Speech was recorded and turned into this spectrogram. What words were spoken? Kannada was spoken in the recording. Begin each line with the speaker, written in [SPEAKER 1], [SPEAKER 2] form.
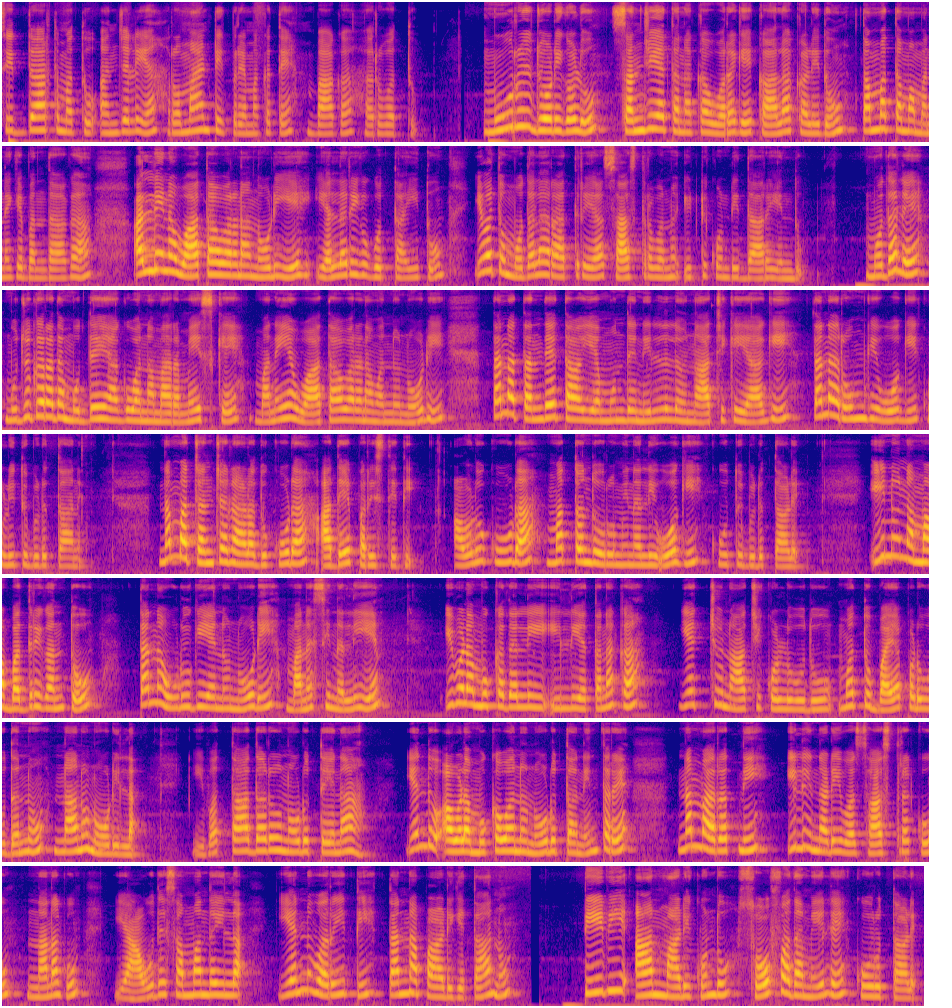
[SPEAKER 1] ಸಿದ್ಧಾರ್ಥ್ ಮತ್ತು ಅಂಜಲಿಯ ರೊಮ್ಯಾಂಟಿಕ್ ಪ್ರೇಮಕತೆ ಭಾಗ ಅರುವತ್ತು. ಮೂರು ಜೋಡಿಗಳು ಸಂಜೆಯ ತನಕ ಹೊರಗೆ ಕಾಲ ಕಳೆದು ತಮ್ಮ ತಮ್ಮ ಮನೆಗೆ ಬಂದಾಗ ಅಲ್ಲಿನ ವಾತಾವರಣ ನೋಡಿಯೇ ಎಲ್ಲರಿಗೂ ಗೊತ್ತಾಯಿತು, ಇವತ್ತು ಮೊದಲ ರಾತ್ರಿಯ ಶಾಸ್ತ್ರವನ್ನು ಇಟ್ಟುಕೊಂಡಿದ್ದಾರೆ ಎಂದು. ಮೊದಲೇ ಮುಜುಗರದ ಮುದ್ದೆಯಾಗುವ ನಮ್ಮ ರಮೇಶ್ಗೆ ಮನೆಯ ವಾತಾವರಣವನ್ನು ನೋಡಿ ತನ್ನ ತಂದೆ ತಾಯಿಯ ಮುಂದೆ ನಿಲ್ಲಲು ನಾಚಿಕೆಯಾಗಿ ತನ್ನ ರೂಮ್ಗೆ ಹೋಗಿ ಕುಳಿತು ಬಿಡುತ್ತಾನೆ ನಮ್ಮ ಚಂಚಲಾಳದು ಕೂಡ ಅದೇ ಪರಿಸ್ಥಿತಿ. ಅವಳು ಕೂಡ ಮತ್ತೊಂದು ರೂಮಿನಲ್ಲಿ ಹೋಗಿ ಕೂತು ಬಿಡುತ್ತಾಳೆ. ಇನ್ನು ನಮ್ಮ ಬದ್ರಿಗಂತೂ ತನ್ನ ಹುಡುಗಿಯನ್ನು ನೋಡಿ ಮನಸ್ಸಿನಲ್ಲಿಯೇ ಇವಳ ಮುಖದಲ್ಲಿ ಇಲ್ಲಿಯ ತನಕ ಹೆಚ್ಚು ನಾಚಿಕೊಳ್ಳುವುದು ಮತ್ತು ಭಯಪಡುವುದನ್ನು ನಾನು ನೋಡಿಲ್ಲ. ಇವತ್ತಾದರೂ ನೋಡುತ್ತೇನಾ ಎಂದು ಅವಳ ಮುಖವನ್ನು ನೋಡುತ್ತಾ ನಿಂತರೆ ನಮ್ಮ ರತ್ನಿ ಇಲ್ಲಿ ನಡೆಯುವ ಶಾಸ್ತ್ರಕ್ಕೂ ನನಗೂ ಯಾವುದೇ ಸಂಬಂಧ ಇಲ್ಲ. ಎನ್ನುವ ರೀತಿ ತನ್ನ ಪಾಡಿಗೆ ತಾನು ಟಿವಿ ಆನ್ ಮಾಡಿಕೊಂಡು ಸೋಫಾದ ಮೇಲೆ ಕೂರುತ್ತಾಳೆ.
